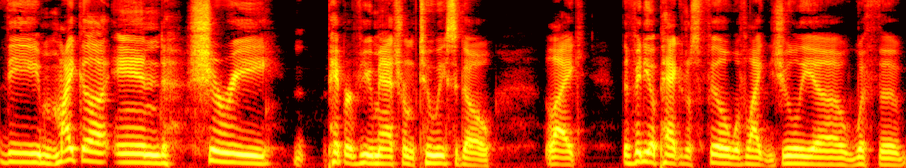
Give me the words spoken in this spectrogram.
the Maika and Shuri pay-per-view match from 2 weeks ago. Like the video package was filled with like Julia with the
